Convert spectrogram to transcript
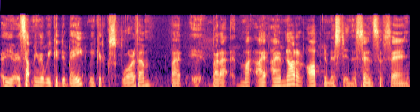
it's something that we could debate, we could explore them, but but I, my, I, I, am not an optimist in the sense of saying,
